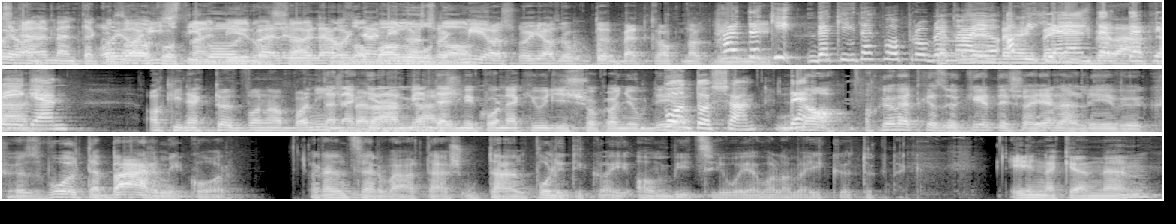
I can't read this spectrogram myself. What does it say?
És elmentek az olyan alkotmánybírósághoz belőle, hogy a nem igaz, baloldal. hogy mi az, hogy azok többet kapnak, mint Hát de, ki, de kinek volt problémája, akik jelentettek régen. Akinek több van, abban nincs De neki belátás. nem mindegy, mikor neki úgyis sok a nyugdíja. Pontosan. De Na, a következő kérdés a jelenlévőkhöz. Volt-e bármikor a rendszerváltás után politikai ambíciója valamelyik kötöknek? Én nekem nem.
